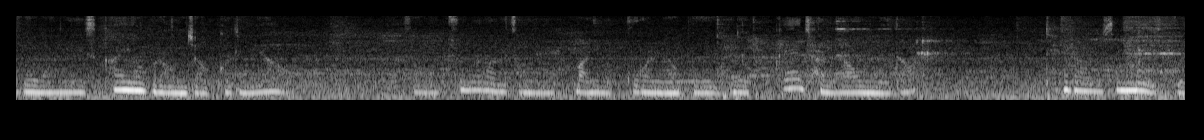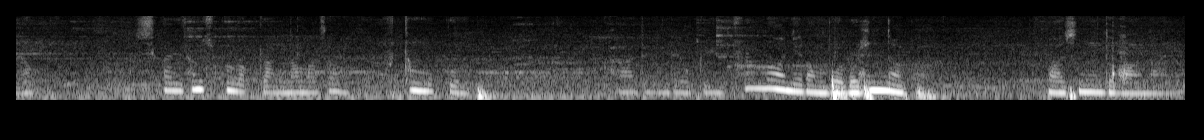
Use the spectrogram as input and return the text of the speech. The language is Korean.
공항에 스카이어브 라운지 왔거든요. 그래서 출발하기 전에 많이 먹고 가려고 근데 꽤 잘 나옵니다. 생맥 있고요. 시간이 30분밖에 안 남아서 후딱 먹고 가야 되는데 여기 풀무원이랑 뭐를 했나 봐. 맛있는 게 많아요.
